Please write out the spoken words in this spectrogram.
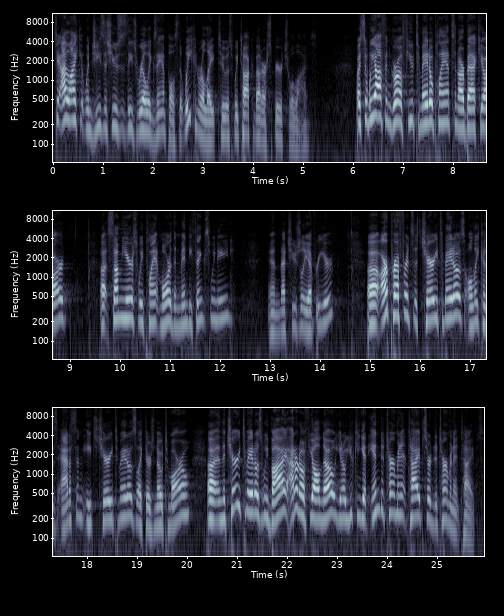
See, I like it when Jesus uses these real examples that we can relate to as we talk about our spiritual lives. All right, so we often grow a few tomato plants in our backyard. Uh, some years we plant more than Mindy thinks we need, and that's usually every year. Uh, our preference is cherry tomatoes, only because Addison eats cherry tomatoes like there's no tomorrow. Uh, and the cherry tomatoes we buy, I don't know if y'all know, you know, you can get indeterminate types or determinate types.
